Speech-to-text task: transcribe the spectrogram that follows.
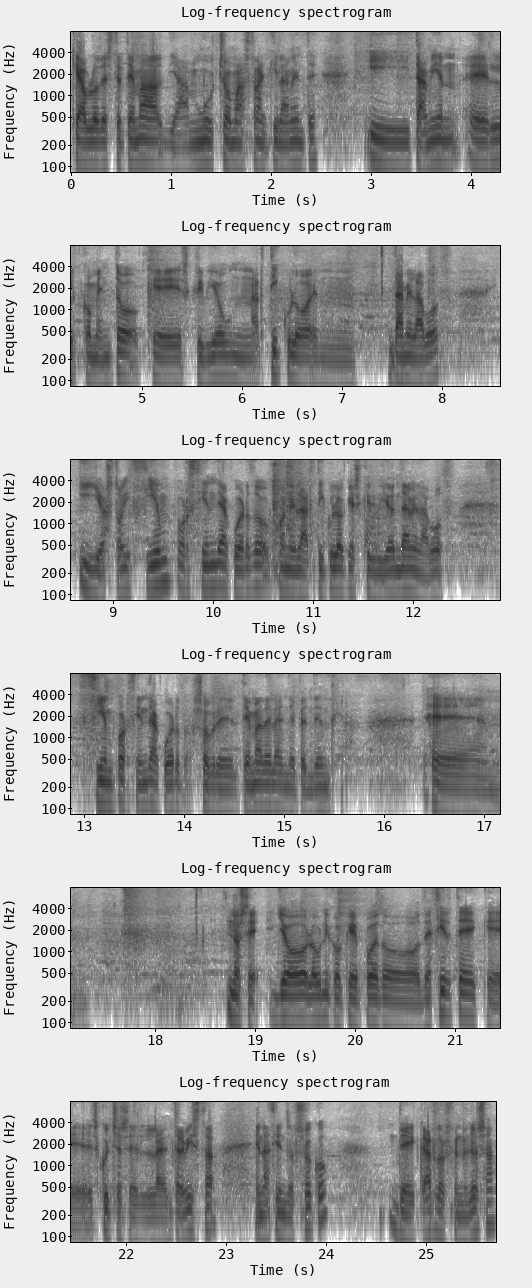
que habló de este tema ya mucho más tranquilamente. Y también él comentó que escribió un artículo en Dame la Voz. Y yo estoy 100% de acuerdo con el artículo que escribió en Dame la Voz. 100% de acuerdo sobre el tema de la independencia. Eh, no sé, yo lo único que puedo decirte que escuches la entrevista en Haciendo el Soco de Carlos Fenollosa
